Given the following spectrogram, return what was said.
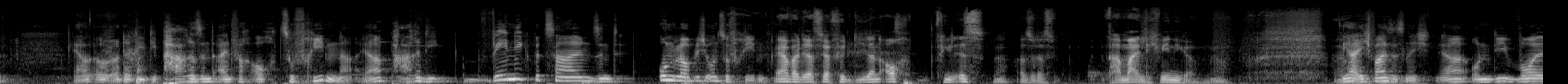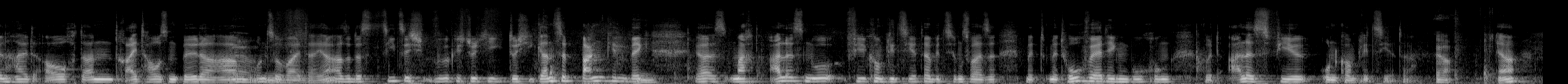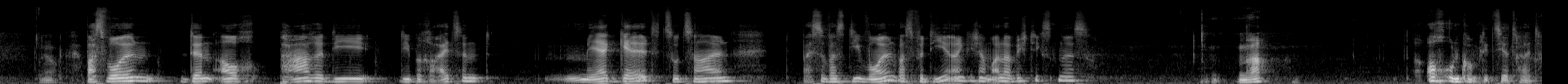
ja, oder die, die Paare sind einfach auch zufriedener, ja. Paare, die wenig bezahlen, sind unglaublich unzufrieden. Ja, weil das ja für die dann auch viel ist, ne? Also das vermeintlich weniger, ja. Ja, ich weiß es nicht. Ja, und die wollen halt auch dann 3000 Bilder haben ja, und so weiter. Ja, also das zieht sich wirklich durch die durch die ganze Bank hinweg. Mhm. Ja, es macht alles nur viel komplizierter beziehungsweise mit mit hochwertigen Buchungen wird alles viel unkomplizierter. Ja. Ja. ja. Was wollen denn auch Paare, die die bereit sind, mehr Geld zu zahlen? Weißt du, was die wollen? Was für die eigentlich am allerwichtigsten ist? Na? Auch Unkompliziertheit.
